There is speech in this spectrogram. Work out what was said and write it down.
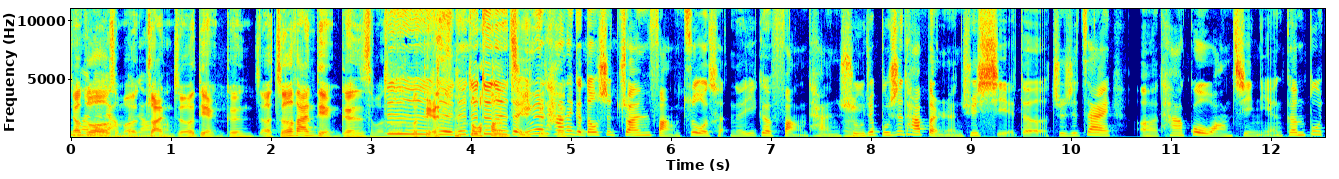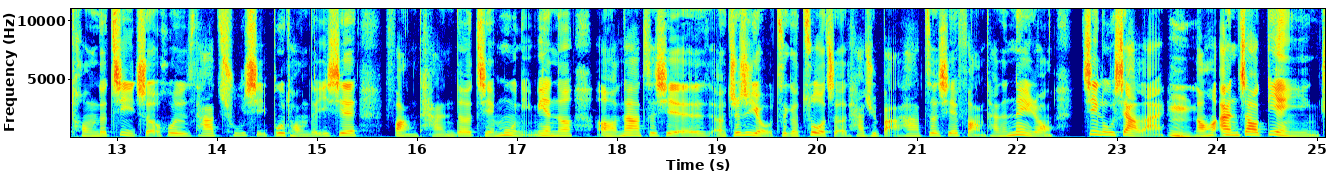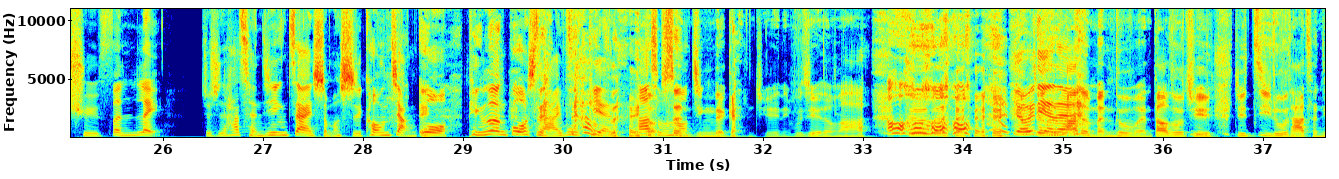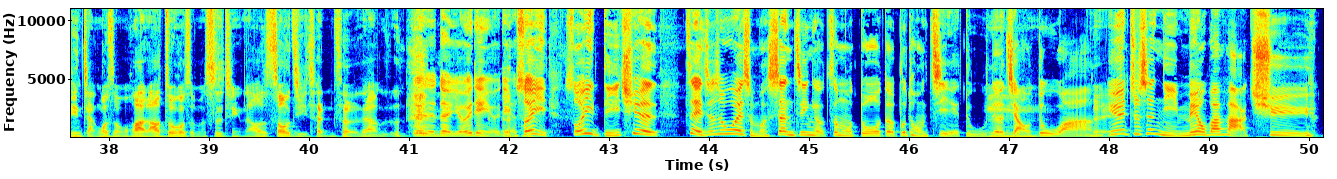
叫做什么转折点跟呃折返点跟什么什么什么点？对对对对对对，因为他那个都是专访做成的一个访谈书，嗯、就不是他本人去写的，就是在呃他过往几年跟不同的记者或者是他出席不同的一些访谈的节目里面呢，呃，那这些呃就是有这个作者他去把他这些访谈的内容记录下来，嗯，然后按照电影去分类。就是他曾经在什么时空讲过、评论、欸、过是哪一部片？很有圣经的感觉，你不觉得吗？哦，有一点。就是他的门徒们到处去去记录他曾经讲过什么话，然后做过什么事情，然后收集成册这样子。对对对，有一点，有一点。所以，所以的确，这也就是为什么圣经有这么多的不同解读的角度啊。嗯、因为就是你没有办法去。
